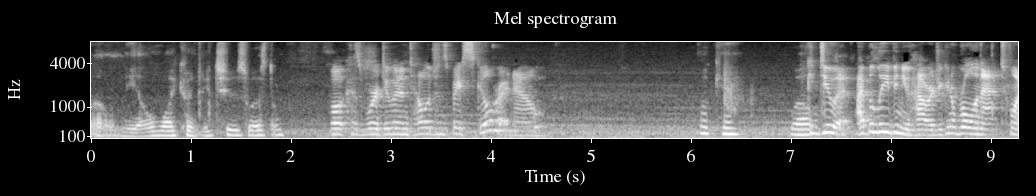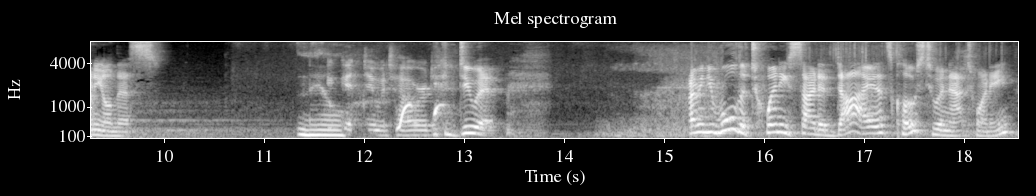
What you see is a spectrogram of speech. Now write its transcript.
Oh, Neal, why couldn't you choose wisdom? Well, because we're doing intelligence-based skill right now. Okay, well, You can do it. I believe in you, Howard. You're gonna roll an at twenty on this. Neal, you can do it, Howard. You can do it. I mean, you rolled a twenty-sided die. That's close to a nat twenty.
